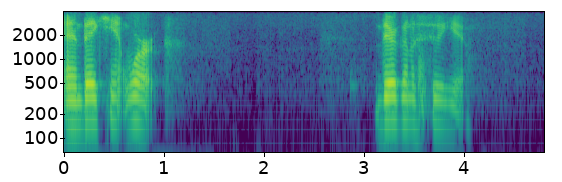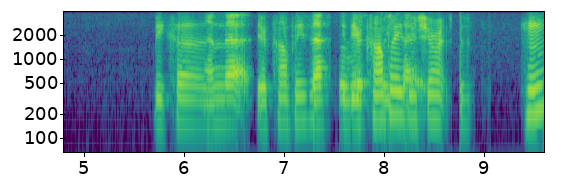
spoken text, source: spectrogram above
and they can't work, they're going to sue you because And that their company's that's the their company's insurance is hmm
